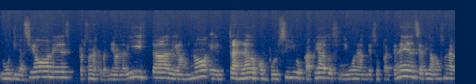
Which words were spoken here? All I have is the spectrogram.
mutilaciones, personas que perdieron la vista, digamos, ¿no? Eh, traslados compulsivos, capeados sin ninguna de sus pertenencias, digamos, una,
